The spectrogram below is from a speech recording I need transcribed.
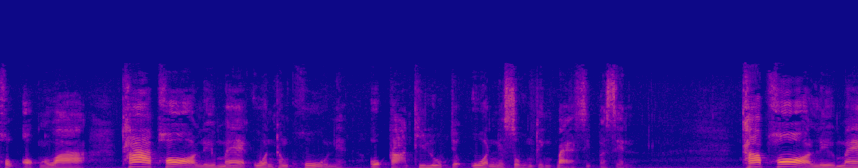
พบออกมาว่า ถ้าพ่อหรือแม่อ้วนทั้งคู่เนี่ยโอกาสที่ลูกจะอ้วนเนี่ยสูงถึง 80%ถ้าพ่อหรือแม่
